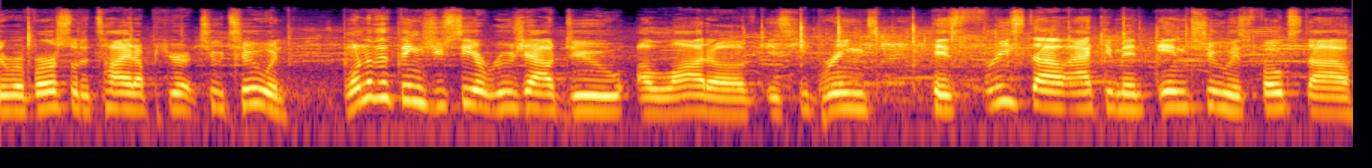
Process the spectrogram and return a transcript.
the reversal to tie it up here at 2-2. And one of the things you see Arujau do a lot of is he brings his freestyle acumen into his folk style.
